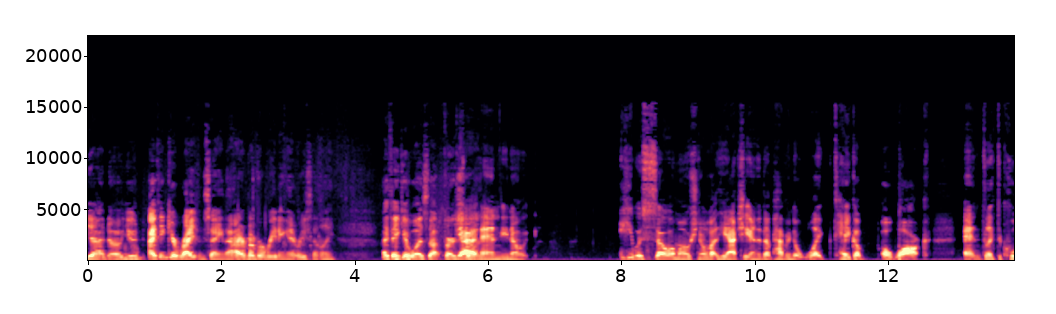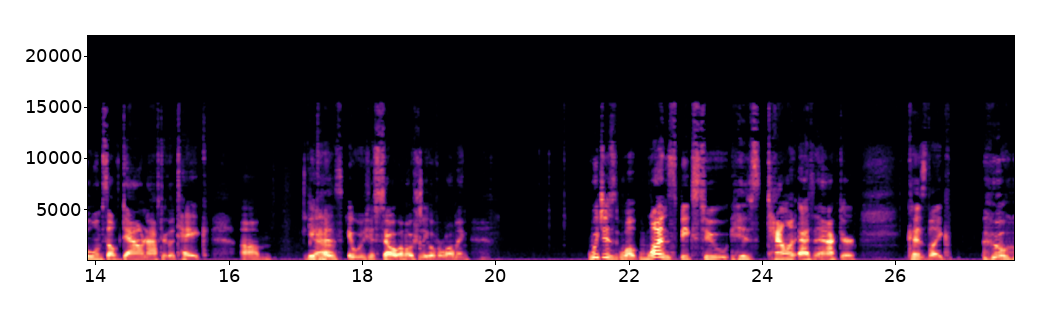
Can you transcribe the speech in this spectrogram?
Yeah, no, you. I think you're right in saying that. I remember reading it recently. I think it was that first yeah one. and you know he was so emotional that he actually ended up having to like take a, a walk and like to cool himself down after the take um Yeah. because it was just so emotionally overwhelming which is well one speaks to his talent as an actor because like who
